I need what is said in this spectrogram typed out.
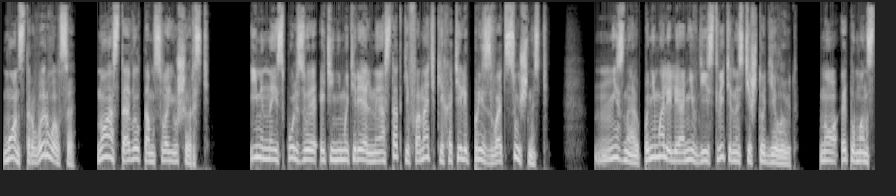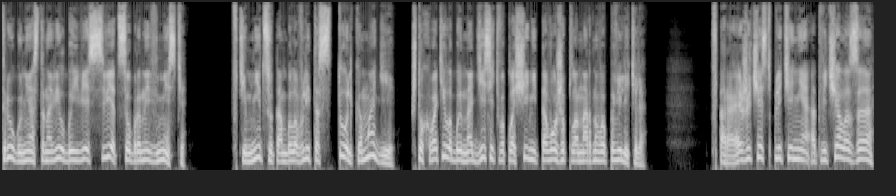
Монстр вырвался, но оставил там свою шерсть. Именно используя эти нематериальные остатки, фанатики хотели призвать сущность. Не знаю, понимали ли они в действительности, что делают, но эту монстрюгу не остановил бы и весь свет, собранный вместе. В темницу там было влито столько магии, что хватило бы на 10 воплощений того же планарного повелителя. Вторая же часть плетения отвечала за...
